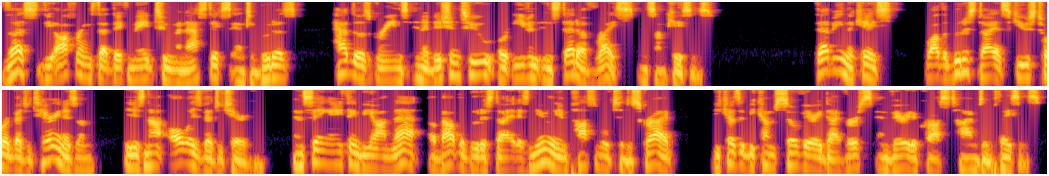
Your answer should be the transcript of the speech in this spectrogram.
Thus, the offerings that they've made to monastics and to Buddhas had those grains in addition to or even instead of rice in some cases. That being the case, while the Buddhist diet skews toward vegetarianism, it is not always vegetarian and saying anything beyond that about the Buddhist diet is nearly impossible to describe because it becomes so very diverse and varied across times and places.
